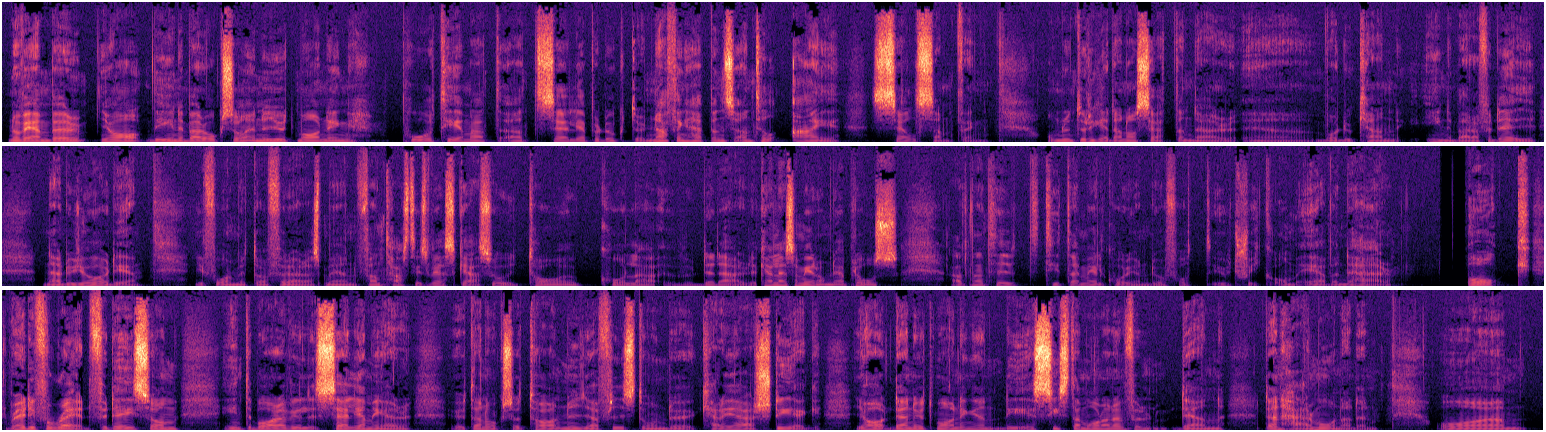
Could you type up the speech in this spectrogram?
November, ja det innebär också en ny utmaning på temat att sälja produkter. Nothing happens until I sell something. Om du inte redan har sett den där, eh, vad du kan innebära för dig när du gör det i form av Ferraras med en fantastisk väska, så ta och kolla det där. Du kan läsa mer om det i Applås, alternativt titta i mejlkorgen du har fått utskick om även det här. Och Ready for Red för dig som inte bara vill sälja mer utan också ta nya fristående karriärsteg. Ja, den utmaningen det är sista månaden för den den här månaden. Och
